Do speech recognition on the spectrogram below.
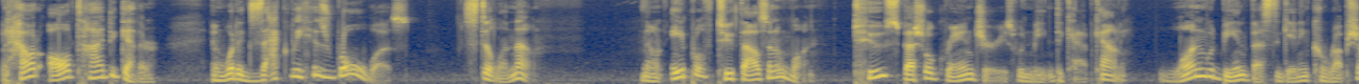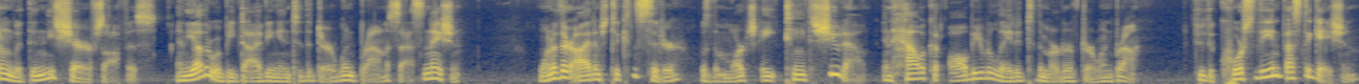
but how it all tied together and what exactly his role was, still unknown. Now, in April of 2001, two special grand juries would meet in DeKalb County. One would be investigating corruption within the sheriff's office, and the other would be diving into the Derwin Brown assassination. One of their items to consider was the March 18th shootout and how it could all be related to the murder of Derwin Brown. Through the course of the investigation,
